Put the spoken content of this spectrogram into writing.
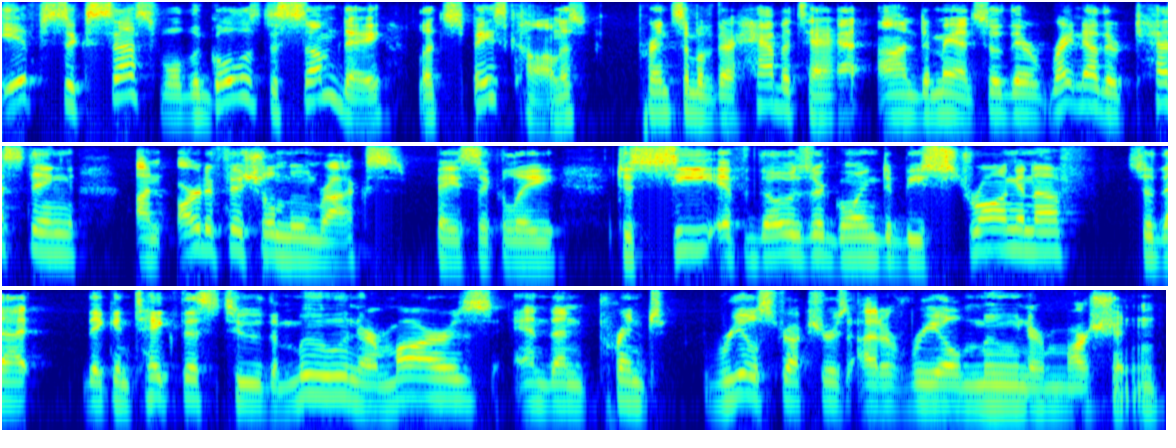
if successful, the goal is to someday let space colonists print some of their habitat on demand. So they're right now they're testing on artificial moon rocks basically to see if those are going to be strong enough so that they can take this to the moon or Mars and then print real structures out of real moon or Martian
